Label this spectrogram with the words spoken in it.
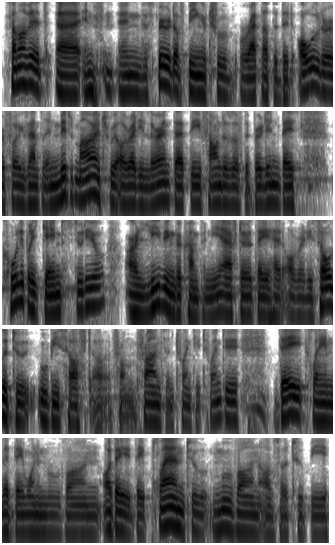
some of it uh, in in the spirit of being a true wrap up a bit older. For example, in mid March, we already learned that the founders of the Berlin-based Kolibri Game Studio are leaving the company after they had already sold it to Ubisoft uh, from France in 2020. They claim that they want to move on, or they they plan to move on, also to be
